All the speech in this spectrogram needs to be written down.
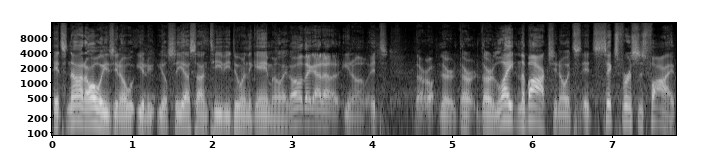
it's not always you know you, you'll see us on TV doing the game and they're like oh they got a you know it's they're, they're they're they're light in the box you know it's it's six versus five.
